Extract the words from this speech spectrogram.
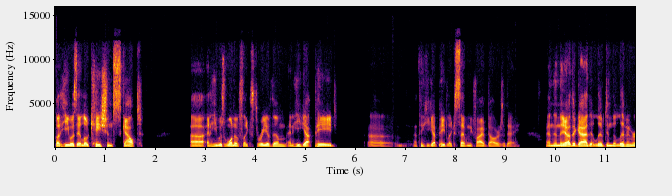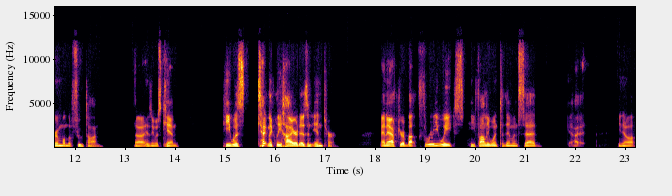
but he was a location scout, uh, and he was one of like three of them, and he got paid. Uh, I think he got paid like seventy five dollars a day, and then the other guy that lived in the living room on the futon, uh, his name was Ken. He was technically hired as an intern. And after about three weeks, he finally went to them and said, "You know,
